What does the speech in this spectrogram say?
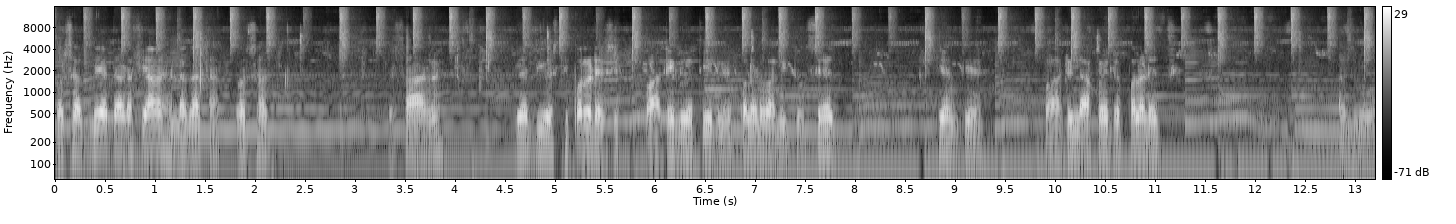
વરસાદ બે દાડાથી આવે છે લગાતાર, વરસાદ. સાર બે દિવસથી પલળે છે. પાટીલી હતી એટલે પલળવાની તો છે જ. કેમ કે વાઢી નાખો એટલે પલળે જ. આ જુઓ.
